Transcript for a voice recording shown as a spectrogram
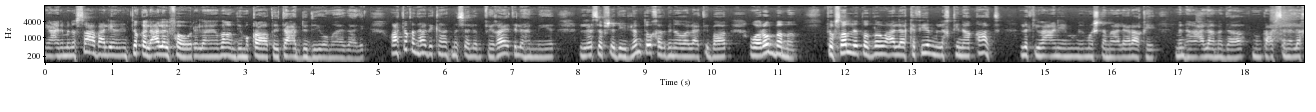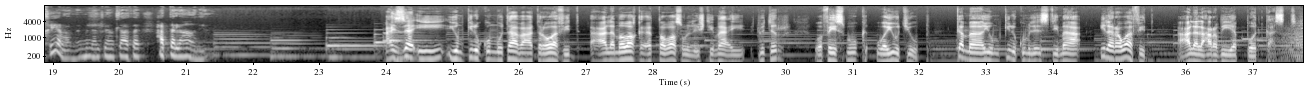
يعني من الصعب عليه أن ينتقل على الفور إلى نظام ديمقراطي تعددي وما إلى ذلك، وأعتقد هذه كانت مسألة في غاية الأهمية للأسف شديد لم تؤخذ بنظر الاعتبار وربما تسلط الضوء على كثير من الاختناقات التي يعاني من المجتمع العراقي منها على مدى 18 سنه الأخيرة من 2003 حتى يعني. أعزائي يمكنكم متابعة روافد على مواقع التواصل الاجتماعي تويتر وفيسبوك ويوتيوب كما يمكنكم الاستماع إلى روافد على العربية بودكاست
